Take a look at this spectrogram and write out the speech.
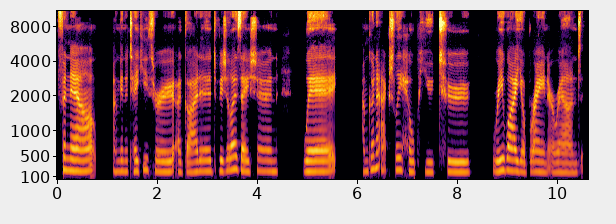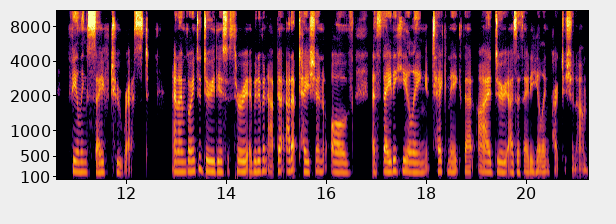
for now, I'm going to take you through a guided visualization where I'm going to actually help you to rewire your brain around feeling safe to rest. And I'm going to do this through a bit of an adaptation of a theta healing technique that I do as a theta healing practitioner.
